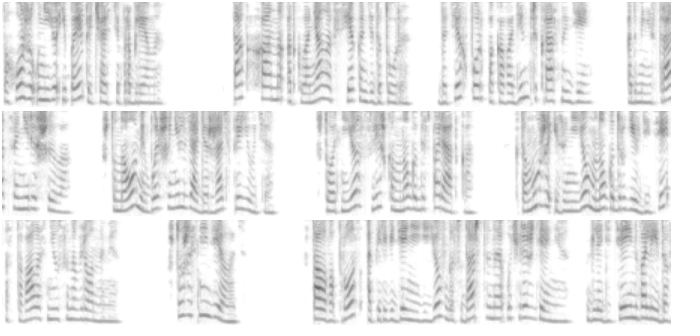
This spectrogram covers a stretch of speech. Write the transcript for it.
Похоже, у нее и по этой части проблемы. Так Ханна отклоняла все кандидатуры, до тех пор, пока в один прекрасный день администрация не решила, что Наоми больше нельзя держать в приюте, что от нее слишком много беспорядка. К тому же из-за нее много других детей оставалось неусыновленными. Что же с ней делать? Встал вопрос о переведении ее в государственное учреждение для детей-инвалидов.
